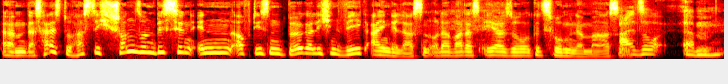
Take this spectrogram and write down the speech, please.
Ähm, das heißt, du hast dich schon so ein bisschen in, auf diesen bürgerlichen Weg eingelassen oder war das eher so gezwungenermaßen? Also ähm,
